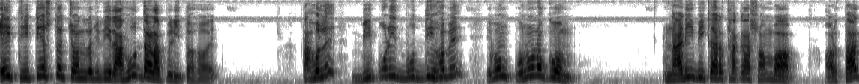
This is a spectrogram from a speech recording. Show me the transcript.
এই তৃতীয়স্থ চন্দ্র যদি রাহুর দ্বারা পীড়িত হয় তাহলে বিপরীত বুদ্ধি হবে এবং কোনো রকম নারী বিকার থাকা সম্ভব। অর্থাৎ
